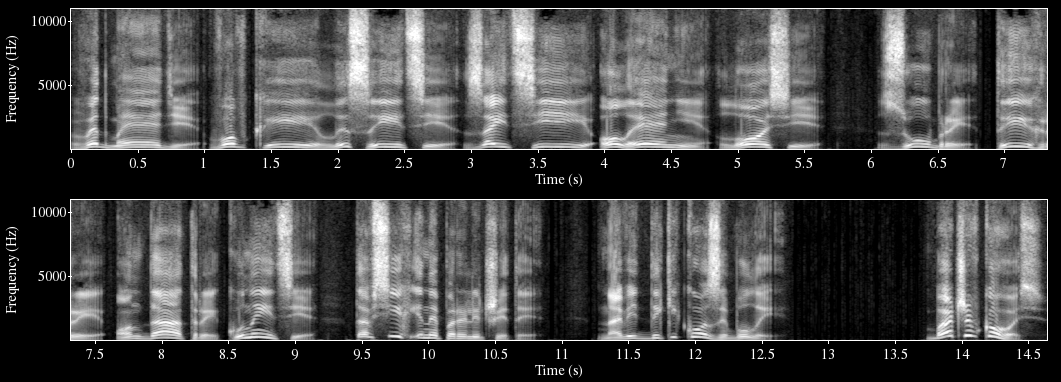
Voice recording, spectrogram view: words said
Ведмеді, вовки, лисиці, зайці, олені, лосі, зубри, тигри, ондатри, куниці та всіх і не перелічити. Навіть дикі кози були. Бачив когось?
